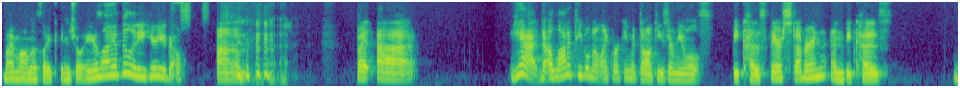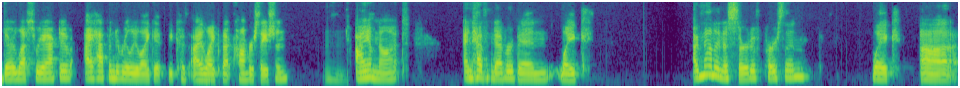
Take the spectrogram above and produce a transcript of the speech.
my mom was like enjoy your liability. Here you go. Um but uh yeah a lot of people don't like working with donkeys or mules because they're stubborn and because they're less reactive. I happen to really like it because i like that conversation. Mhm. i am not and have never been like i'm not an assertive person. Like uh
